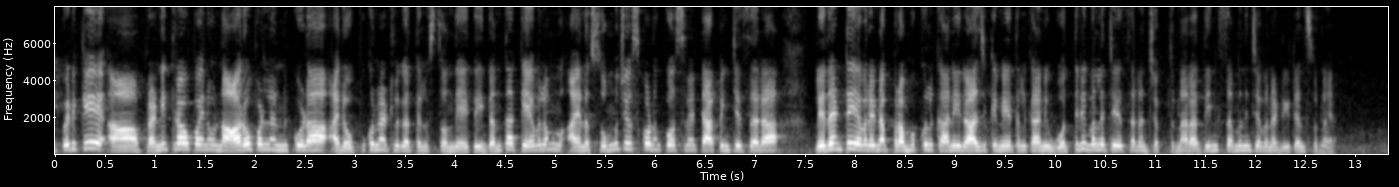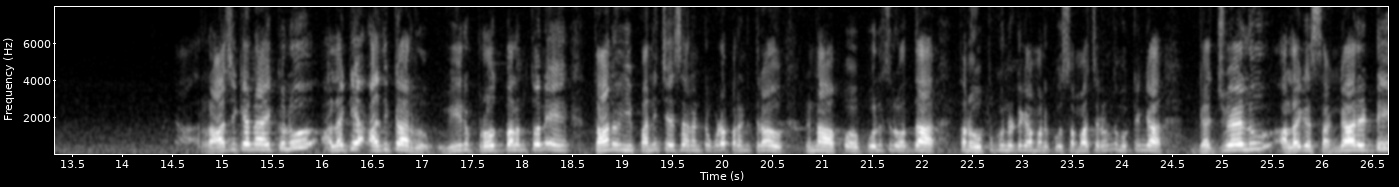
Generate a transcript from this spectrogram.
ఇప్పటికే ఆ ప్రణీత్ రావు పైన ఉన్న ఆరోపణలను కూడా ఆయన ఒప్పుకున్నట్లుగా తెలుస్తోంది. అయితే ఇదంతా కేవలం ఆయన సొమ్ము చేసుకోవడం కోసమే ట్యాపింగ్ చేశారా? లేదంటే ఎవరైనా ప్రముఖులు కానీ రాజకీయ నేతలు కానీ ఒత్తిడి వల్ల చేశారని చెప్తున్నారా? దీనికి సంబంధించి ఏమైనా డీటెయిల్స్ ఉన్నాయా? రాజకీయ నాయకులు అలాగే అధికారులు వీరు ప్రోద్బలంతోనే తాను ఈ పని చేశానంటూ కూడా ప్రణీత్రావు నిన్న పో- పోలీసుల వద్ద తను ఒప్పుకున్నట్టుగా మనకు సమాచారం ఉంది. ముఖ్యంగా గజ్వేలు అలాగే సంగారెడ్డి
